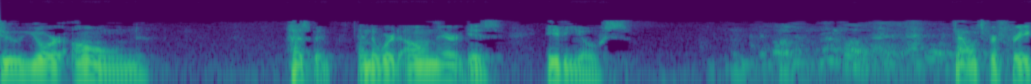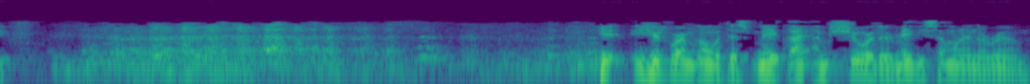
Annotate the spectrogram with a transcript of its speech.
to your own husband. And the word own there is idios. That one's for free. Here's where I'm going with this. I'm sure there may be someone in the room,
